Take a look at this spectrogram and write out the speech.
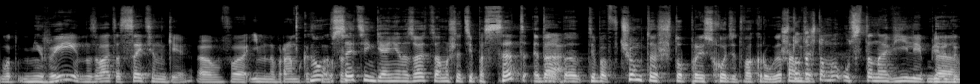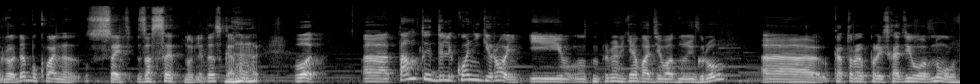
вот миры называются сеттинги э, в, именно в рамках... Ну, э, сеттинги они называют, потому что, типа, сет — это, Да. э, типа, в чем-то, что происходит вокруг. да, Что-то, где- что мы установили перед Да. игрой, да, буквально сет, засетнули, да, скажем так. Вот. А, Там ты далеко не герой. И, вот, например, я водил одну игру, а, которая происходила, ну,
